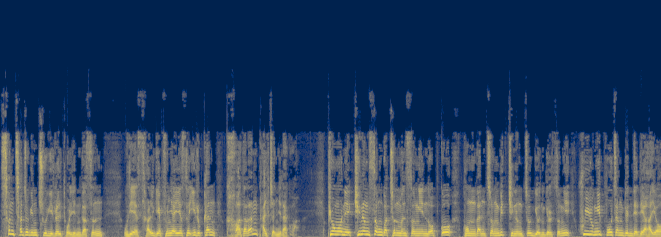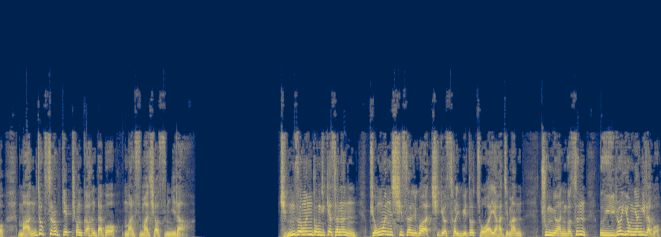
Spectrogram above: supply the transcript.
선차적인 주의를 돌린 것은 우리의 설계 분야에서 이룩한 커다란 발전이라고. 병원의 기능성과 전문성이 높고 공간적 및 기능적 연결성이 훌륭히 보장된 데 대하여 만족스럽게 평가한다고 말씀하셨습니다. 김성은 동지께서는 병원 시설과 치료 설비도 좋아야 하지만 중요한 것은 의료 역량이라고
